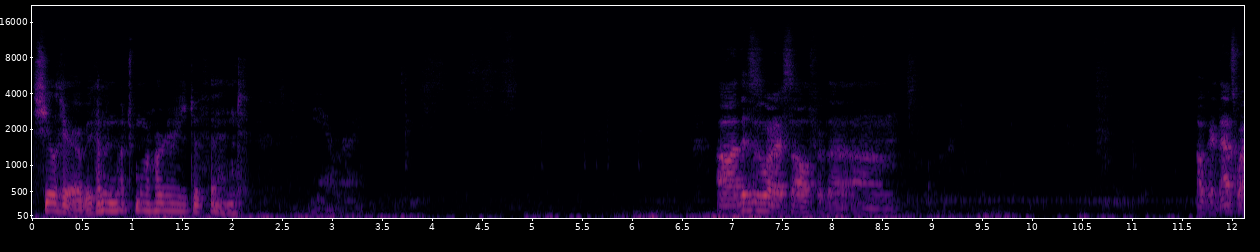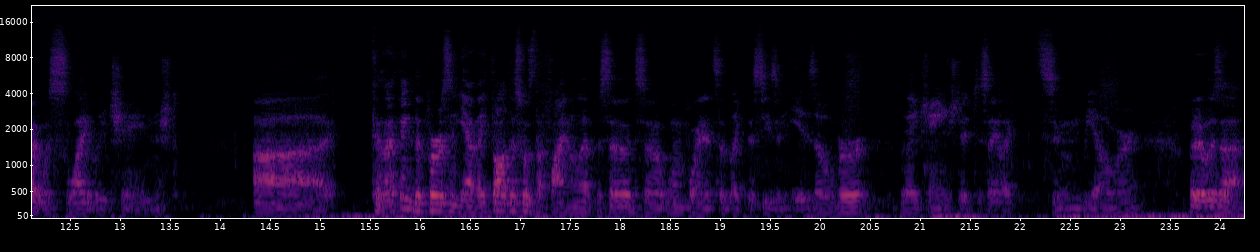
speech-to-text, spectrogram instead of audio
Shield Hero becoming much more harder to defend. Yeah, right. Uh, this is what I saw for the. Um... Okay, that's why it was slightly changed. Uh Because I think the person, yeah, they thought this was the final episode, so at one point it said, like, the season is over. They changed it to say, like, soon be over. But it was, uh,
